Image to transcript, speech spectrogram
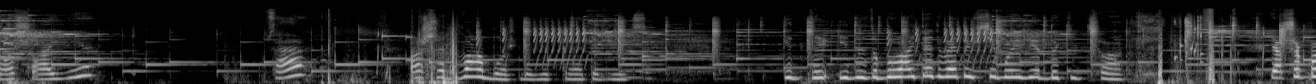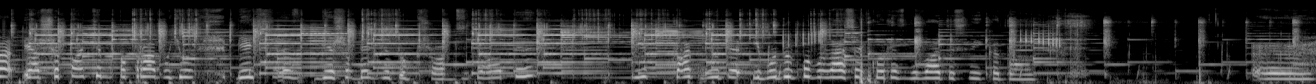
О, шайні. Все. А ще два можна відкрити, дивіться. І, і не забувайте дивитися всі мої відео до кінця. Я ще, я ще потім попробую більше ніж один YouTube шоп зняти. І так буде, і буду помалесенько розвивати свій канал. Е,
